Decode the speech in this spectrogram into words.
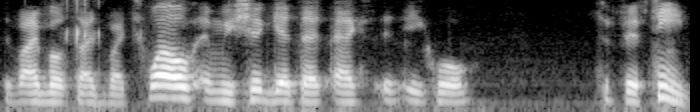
Divide both sides by 12, and we should get that x is equal to 15.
